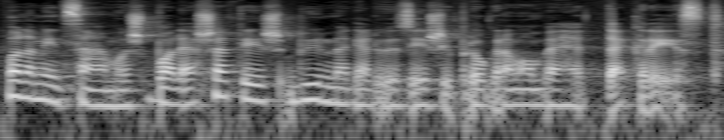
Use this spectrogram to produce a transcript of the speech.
valamint számos baleset és bűnmegelőzési programon vehettek részt.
